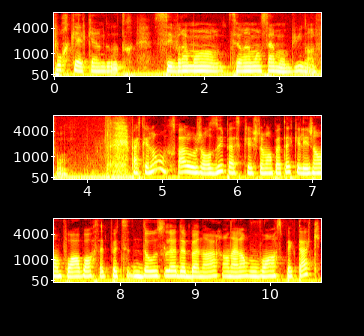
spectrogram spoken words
pour quelqu'un d'autre, c'est vraiment, vraiment ça mon but dans le fond. Parce que là, on se parle aujourd'hui parce que justement, peut-être que les gens vont pouvoir avoir cette petite dose-là de bonheur en allant vous voir en spectacle.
